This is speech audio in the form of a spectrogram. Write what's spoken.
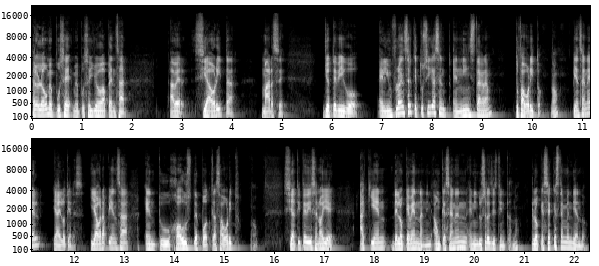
Pero luego me puse, me puse yo a pensar, a ver, si ahorita, Marce, yo te digo, el influencer que tú sigas en, Instagram, tu favorito, ¿no? Piensa en él y ahí lo tienes. Y ahora piensa en tu host de podcast favorito, ¿no? Si a ti te dicen, oye, a quién, de lo que vendan, aunque sean en, industrias distintas, ¿no? Lo que sea que estén vendiendo,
